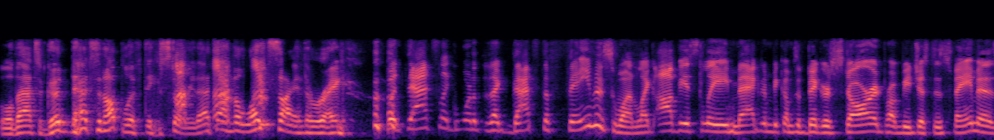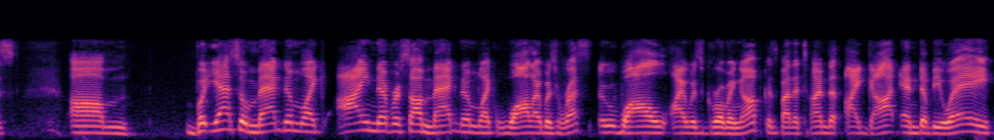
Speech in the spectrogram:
well, that's a good. That's an uplifting story. That's on the light side of the ring. but that's like one of the, like that's the famous one. Like obviously Magnum becomes a bigger star and probably just as famous. Um but yeah, so Magnum like I never saw Magnum like while I was rest while I was growing up because by the time that I got NWA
